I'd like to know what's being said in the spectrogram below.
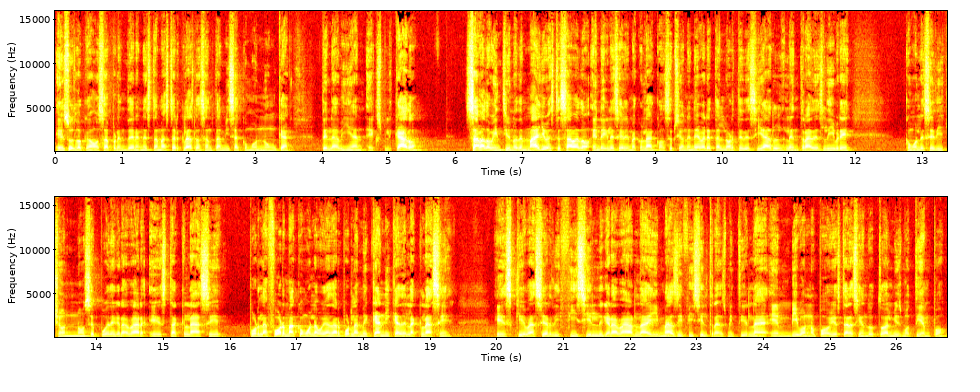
Eso es lo que vamos a aprender en esta masterclass, la Santa Misa como nunca te la habían explicado. Sábado 21 de mayo, este sábado, en la Iglesia de la Inmaculada Concepción en Everett, al norte de Seattle, la entrada es libre. Como les he dicho, no se puede grabar esta clase por la forma como la voy a dar, por la mecánica de la clase es que va a ser difícil grabarla y más difícil transmitirla en vivo. No puedo estar haciendo todo al mismo tiempo.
